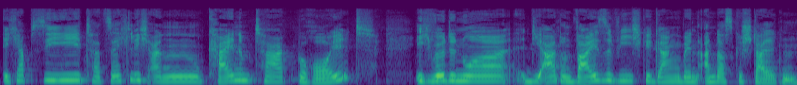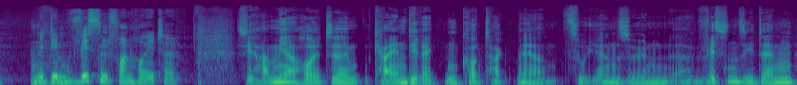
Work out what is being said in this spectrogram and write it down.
Ich habe sie tatsächlich an keinem Tag bereut. Ich würde nur die Art und Weise, wie ich gegangen bin, anders gestalten. Mhm. Mit dem Wissen von heute. Sie haben ja heute keinen direkten Kontakt mehr zu Ihren Söhnen. Äh, wissen Sie denn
